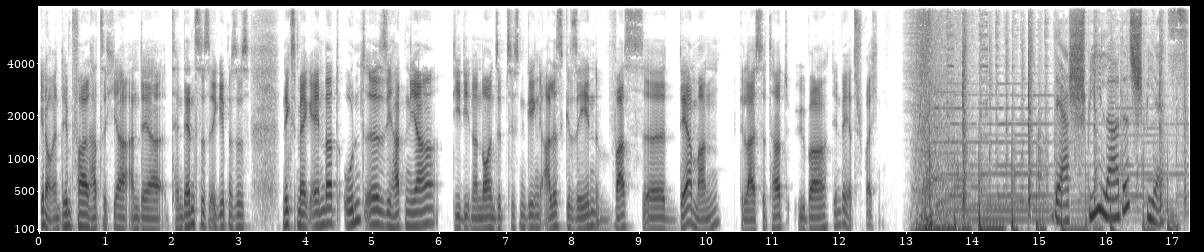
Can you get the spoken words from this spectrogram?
Genau, in dem Fall hat sich ja an der Tendenz des Ergebnisses nichts mehr geändert und äh, sie hatten ja, die, die in der 79. gingen, alles gesehen, was äh, der Mann geleistet hat, über den wir jetzt sprechen. Der Spieler des Spiels.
